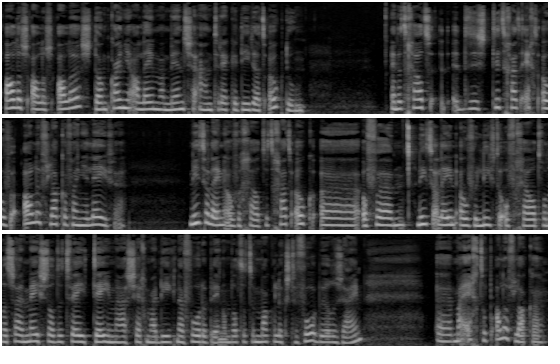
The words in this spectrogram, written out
alles, alles, alles, dan kan je alleen maar mensen aantrekken die dat ook doen. En dat geldt, dit gaat echt over alle vlakken van je leven niet alleen over geld. Het gaat ook, uh, of uh, niet alleen over liefde of geld, want dat zijn meestal de twee thema's, zeg maar, die ik naar voren breng, omdat het de makkelijkste voorbeelden zijn. Uh, maar echt op alle vlakken.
